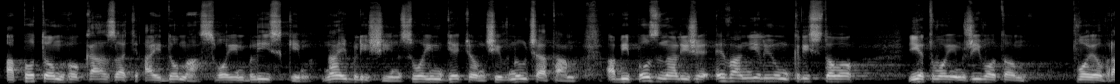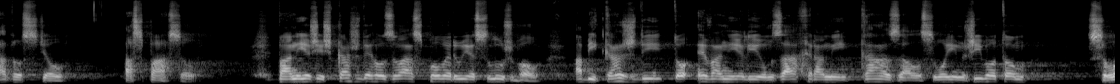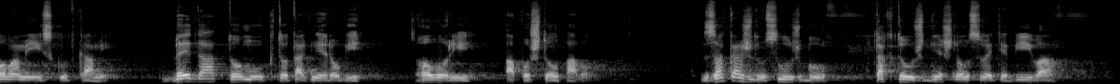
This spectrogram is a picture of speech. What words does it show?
a potom ho kázať aj doma svojim blízkym, najbližším, svojim deťom či vnúčatám, aby poznali, že Evangelium Kristovo je tvojim životom, tvojou radosťou a spásou. Pán Ježiš každého z vás poveruje službou, aby každý to evanielium záchrany kázal svojim životom, slovami i skutkami. Beda tomu, kto tak nerobí, hovorí apoštol Pavol. Za každú službu, tak to už v dnešnom svete býva,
